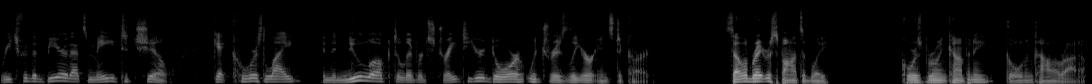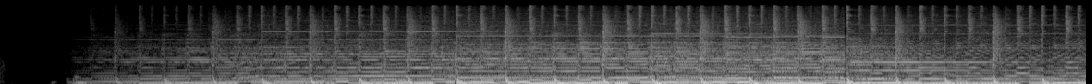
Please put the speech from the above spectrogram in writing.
reach for the beer that's made to chill. Get Coors Light in the new look delivered straight to your door with Drizly or Instacart. Celebrate responsibly. Coors Brewing Company, Golden, Colorado.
